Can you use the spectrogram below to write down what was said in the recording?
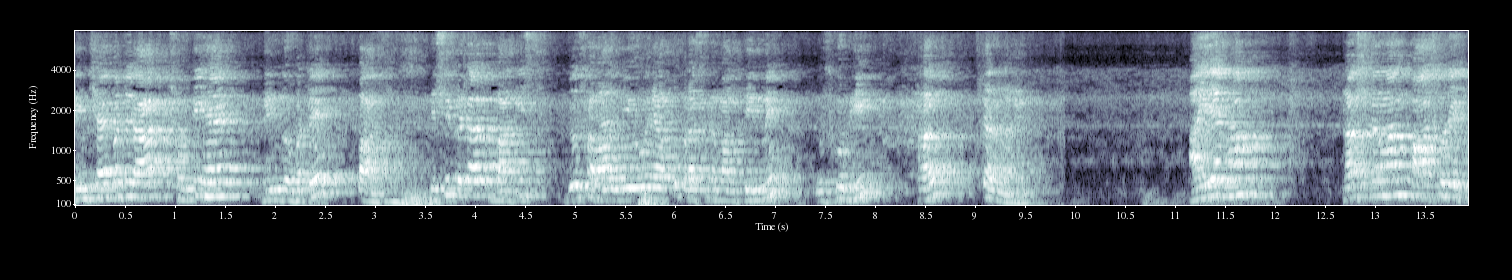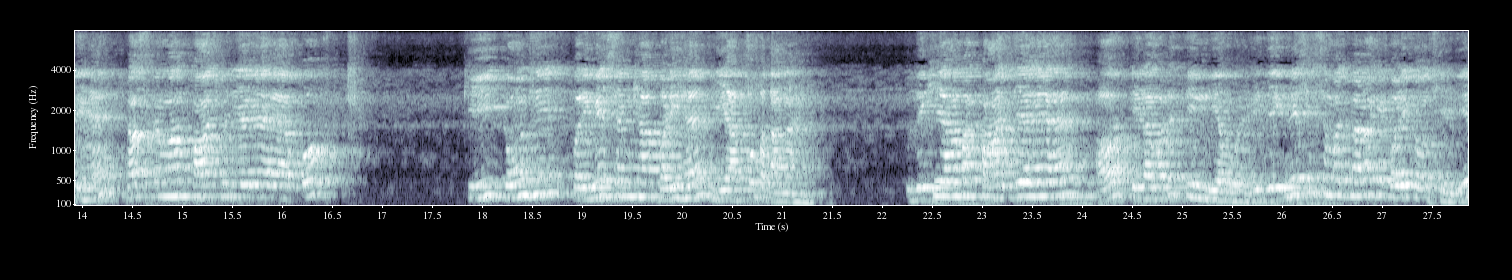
ऋण छह बटे आठ छोटी है ऋण दो बटे पाँच इसी प्रकार बाकी जो सवाल दिए हुए हैं आपको प्रश्न क्रमांक तीन में, उसको भी हल करना है। आइए हम प्रश्न क्रमांक पाँच को देखते हैं। प्रश्न क्रमांक पाँच में दिया गया है आपको कि कौन सी परिमेय संख्या बड़ी है, ये आपको बताना है। तो देखिए, यहाँ पर पाँच दिया गया है और तेरह बटे तीन दिया हुआ है। ये देखने से समझ में आ रहा है कि बड़ी कौन सी है। ये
